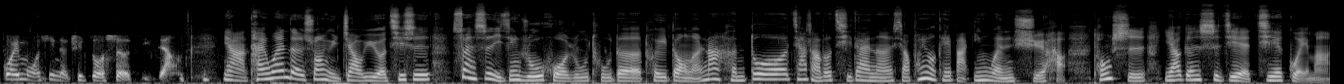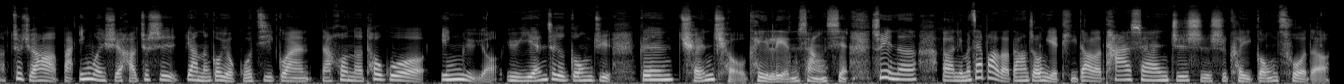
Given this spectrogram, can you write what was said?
规模性的去做设计，这样子呀。台湾的双语教育哦，其实算是已经如火如荼的推动了。那很多家长都期待呢，小朋友可以把英文学好，同时也要跟世界接轨嘛。最主要把英文学好，就是要能够有国际观，然后呢，透过英语哦，语言这个工具跟全球可以连上线。所以呢，呃，你们在报道当中也提到了，他山之石是可以攻错的，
